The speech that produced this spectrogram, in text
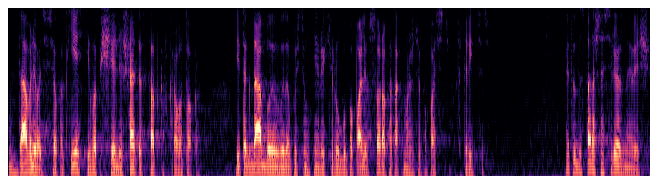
вдавливать все как есть и вообще лишать остатков кровотока. И тогда бы вы, допустим, к нейрохирургу попали в 40, а так можете попасть в 30. Это достаточно серьезные вещи.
